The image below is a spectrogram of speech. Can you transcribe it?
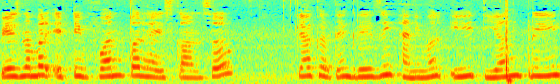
पेज नंबर 81 पर है इसका आंसर क्या करते हैं? Grazing animal eat young tree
